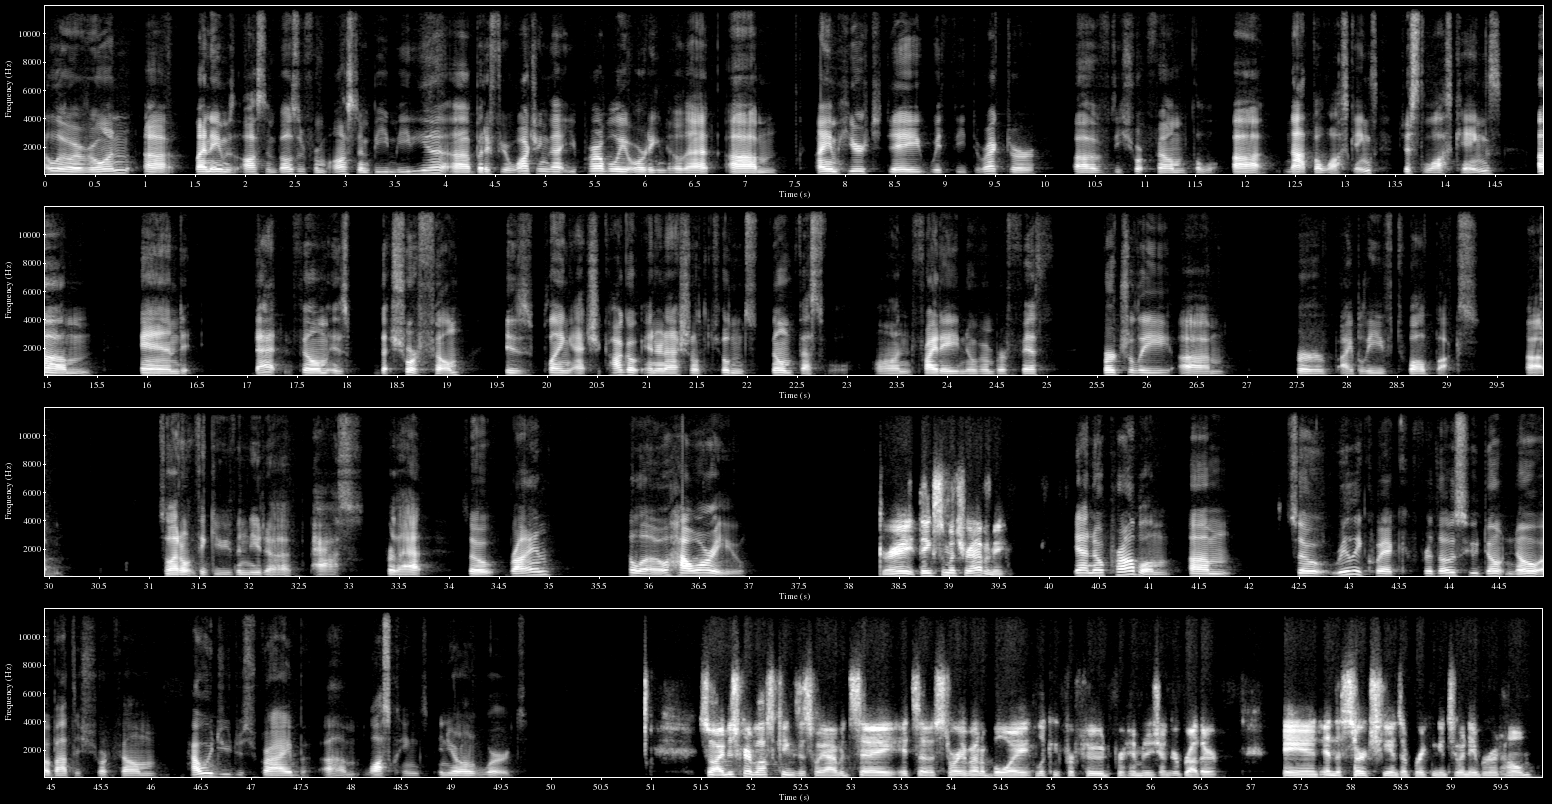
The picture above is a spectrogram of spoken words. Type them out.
Hello, everyone. Uh, my name is Austin Belzer from Austin B Media, uh, but if you're watching that, you probably already know that. Um, I am here today with the director of the short film, the, uh, not The Lost Kings, just Lost Kings. Um, and that film is, that short film is playing at Chicago International Children's Film Festival on Friday, November 5th, virtually um, for, I believe, 12 bucks. Um, so I don't think you even need a pass for that. So, Brian, hello, how are you? Great. Thanks so much for having me. Yeah, no problem. Um, so, really quick, for those who don't know about this short film, how would you describe um, Lost Kings in your own words? So I describe Lost Kings this way. I would say it's a story about a boy looking for food for him and his younger brother. And in the search, he ends up breaking into a neighborhood home,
